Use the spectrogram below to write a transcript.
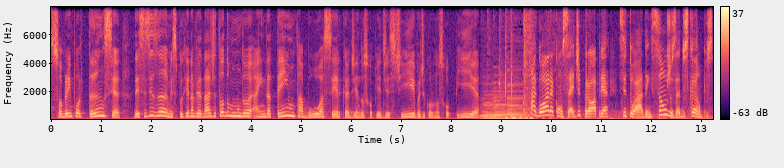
sobre a importância desses exames, porque na verdade todo mundo ainda tem um tabu acerca de endoscopia digestiva, de colonoscopia. Agora com sede própria, situada em São José dos Campos,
